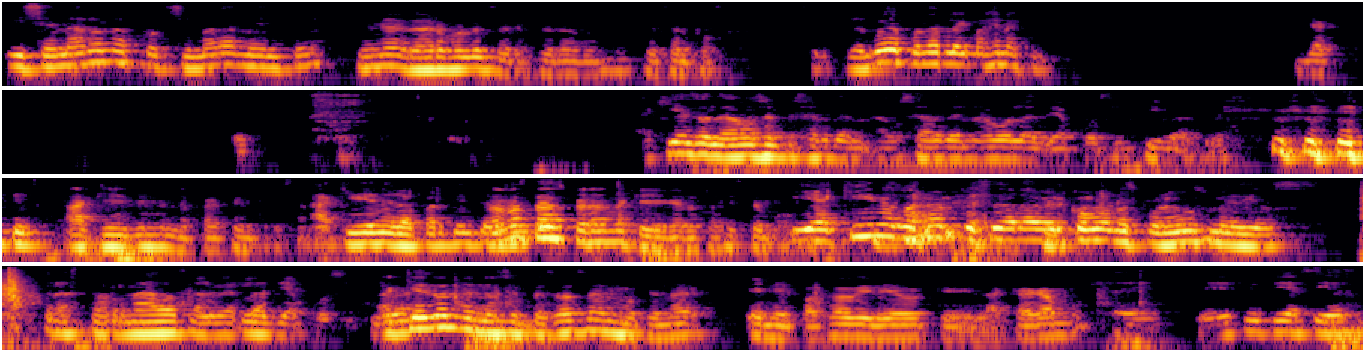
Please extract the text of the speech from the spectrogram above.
Y cenaron aproximadamente... Línea de árboles se refiere a es el bosque. sí, les voy a poner la imagen aquí. Ya. Aquí es donde vamos a empezar de- a usar de nuevo las diapositivas, güey. Aquí viene la parte interesante. Aquí viene la parte Nada más estaba interesante. esperando a que llegaras a este momento. Y aquí nos van a empezar a ver cómo nos ponemos medios trastornados al ver las diapositivas. Aquí es donde nos empezamos a emocionar en el pasado video que la cagamos. Sí, sí, sí, sí, así es.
